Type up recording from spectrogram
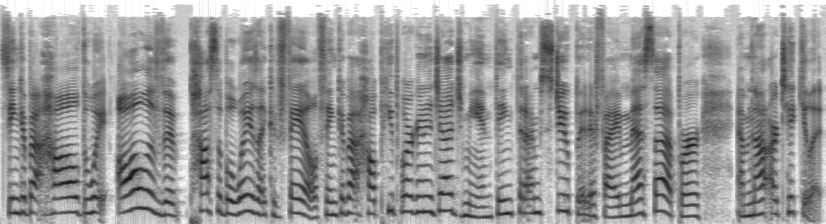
Think about how the way all of the possible ways I could fail. Think about how people are going to judge me and think that I'm stupid if I mess up or am not articulate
